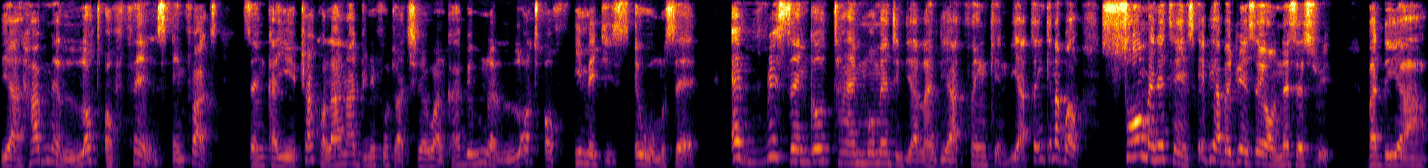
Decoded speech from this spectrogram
They are having a lot of things. In fact sɛ nka yɛtwa akwadaa no adwene photo akyerɛ wa nka bɛhu a lot of images ɛwɔ mu sɛ every single time moment in their life they are thinking. They are thinking about so many things. Ebi abɛdwene sɛ unnecessary but they are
